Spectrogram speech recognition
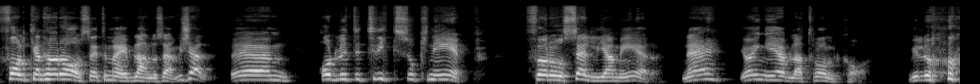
folk kan höra av sig till mig ibland och säga Michel, eh, har du lite tricks och knep för att sälja mer? Nej, jag är ingen jävla trollkarl. Vill du, ha,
